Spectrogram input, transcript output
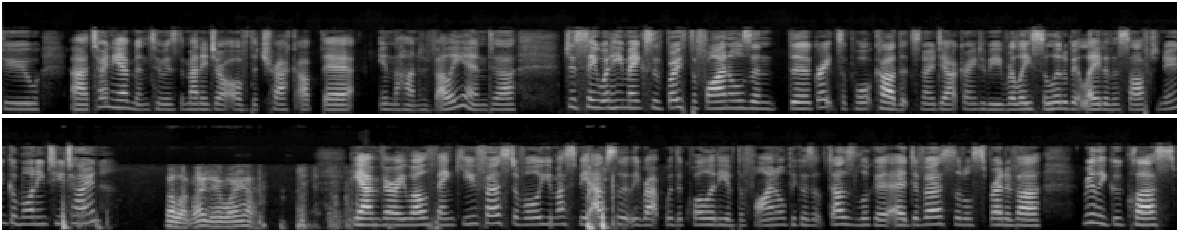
to uh, Tony Edmonds, who is the manager of the track up there in the Hunter Valley, and uh, just see what he makes of both the finals and the great support card that's no doubt going to be released a little bit later this afternoon. Good morning to you, Tone. Hello, mate. How are you? Yeah, I'm very well, thank you. First of all, you must be absolutely rapt with the quality of the final because it does look a, a diverse little spread of uh, really good class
